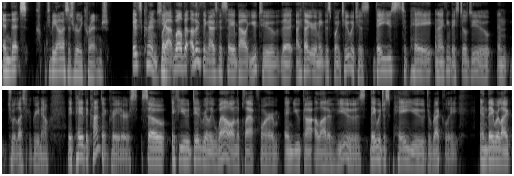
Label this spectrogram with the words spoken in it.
And that's, to be honest, it's really cringe. It's cringe. Like- yeah. Well, the other thing I was going to say about YouTube that I thought you were going to make this point too, which is they used to pay, and I think they still do, and to a lesser degree now, they pay the content creators. So if you did really well on the platform and you got a lot of views, they would just pay you directly. And they were like,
